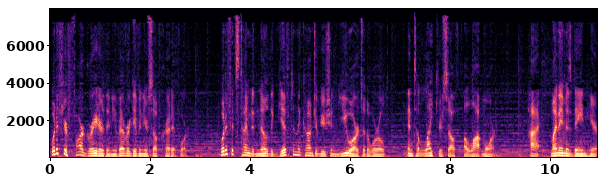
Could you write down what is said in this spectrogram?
What if you're far greater than you've ever given yourself credit for? What if it's time to know the gift and the contribution you are to the world and to like yourself a lot more? Hi, my name is Dane Heer.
